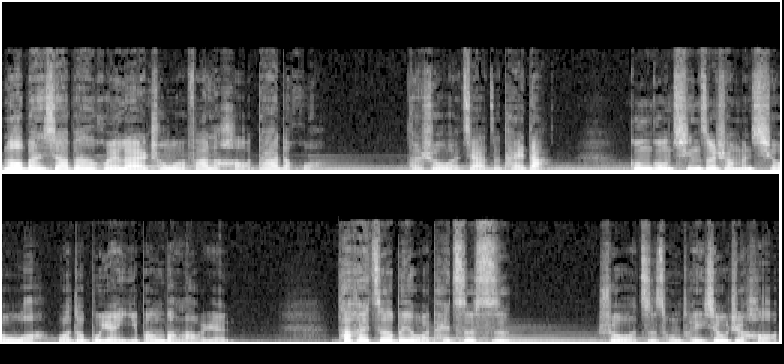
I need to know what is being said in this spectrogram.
老伴下班回来，冲我发了好大的火。他说我架子太大，公公亲自上门求我，我都不愿意帮帮老人。他还责备我太自私，说我自从退休之后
